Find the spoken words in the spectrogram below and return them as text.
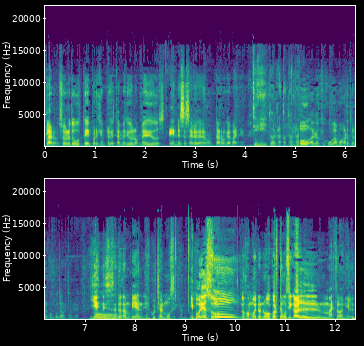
claro, sobre todo ustedes, por ejemplo, que están metidos en los medios, es necesario tener un tarro que apañe. sí, todo el rato, todo el rato. O a los que jugamos harto en el computador también. Y es Oh. necesario también escuchar música. Y por eso Sí. nos vamos a ir a un nuevo corte musical, maestro Daniel.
